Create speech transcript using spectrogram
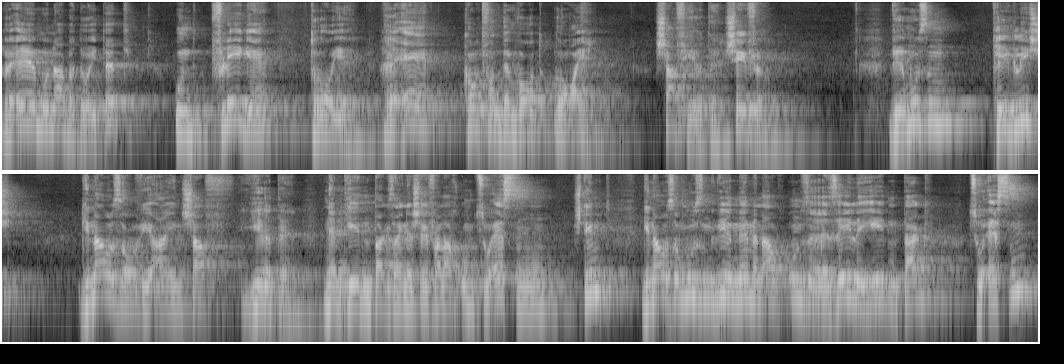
Re'e Emunah bedeutet und pflege Treue. Re'e kommt von dem Wort Ro'e, Schafhirte, Schäfer. Wir müssen täglich, genauso wie ein Schafhirte, nimmt jeden Tag seine Schäferlach, um zu essen, stimmt? Genauso müssen wir nehmen auch unsere Seele jeden Tag zu essen,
